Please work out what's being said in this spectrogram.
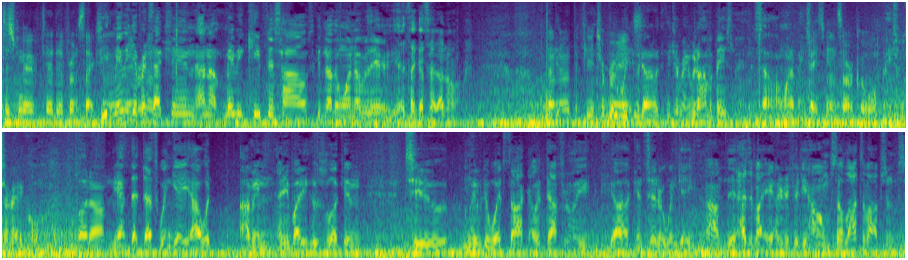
Just move to a different section. the Maybe a different section. I don't know. Maybe keep this house, get another one over there. Yeah, it's like I said. I don't. Don't know what the future We, we brings. don't know what the future brings. We don't have a basement, so I want a basement. Basements are cool. Basements are very cool. But um, yeah, that, that's Wyngate. I would, I mean, anybody who's looking to move to Woodstock, I would definitely uh, consider Wyngate. Um, it has about 850 homes, so lots of options.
